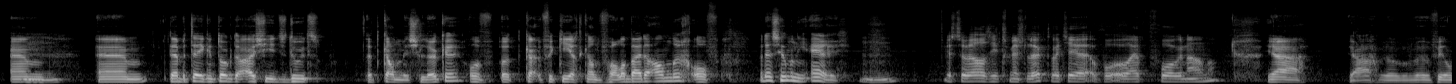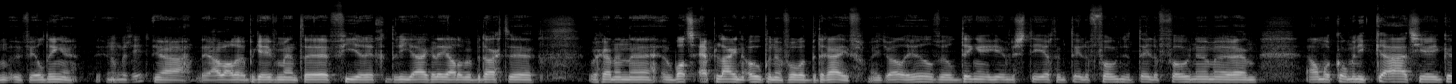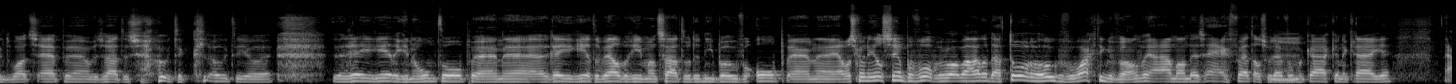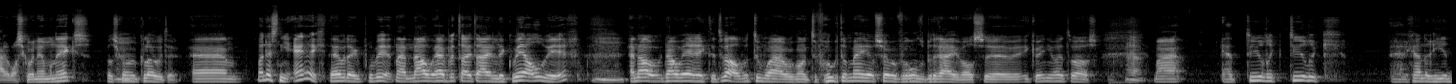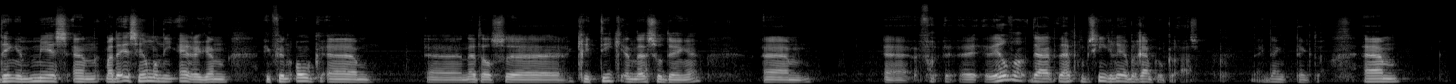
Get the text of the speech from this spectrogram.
En Mhm. Ehm, dat betekent ook dat als je iets doet, het kan mislukken of het verkeerd kan vallen bij de ander. Of, maar dat is helemaal niet erg. Is er wel eens iets mislukt wat je voor, hebt voorgenomen? Ja, ja veel, veel dingen. Noem eens iets. Ja, ja, we hadden op een gegeven moment, eh, vier, drie jaar geleden, hadden we bedacht... eh, we gaan een, eh, een WhatsApp-lijn openen voor het bedrijf. Weet je wel, heel veel dingen geïnvesteerd in telefoons, een telefoonnummer en allemaal communicatie. Je kunt WhatsAppen en we zaten zo te kloten, joh. Er reageerde geen hond op en eh reageert er wel weer iemand, zaten we er niet bovenop. En eh, ja, het was gewoon heel simpel voorbeeld. We, we hadden daar torenhoge verwachtingen van. Ja man, dat is echt vet als we dat voor elkaar kunnen krijgen. Ja, dat was gewoon helemaal niks. Dat was gewoon kloten. Ehm, maar dat is niet erg. Dat hebben we dat geprobeerd. Nou, nou hebben we het uiteindelijk wel weer. En nou, nou werkt het wel. Want toen waren we gewoon te vroeg ermee of zo voor ons bedrijf. Als, eh, ik weet niet wat het was. Ja. Maar ja, tuurlijk, tuurlijk gaan er hier dingen mis. En, maar dat is helemaal niet erg. En ik vind ook, ehm, eh, net als eh, kritiek en dat soort dingen... eh, eh, heel veel, daar, heb ik misschien geleerd bij Remco Klaas. Ik denk, denk het wel. Ehm,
